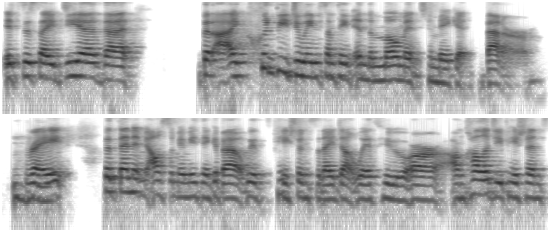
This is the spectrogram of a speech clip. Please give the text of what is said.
it's this idea that, but I could be doing something in the moment to make it better. Mm-hmm. Right. But then it also made me think about with patients that I dealt with who are oncology patients,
